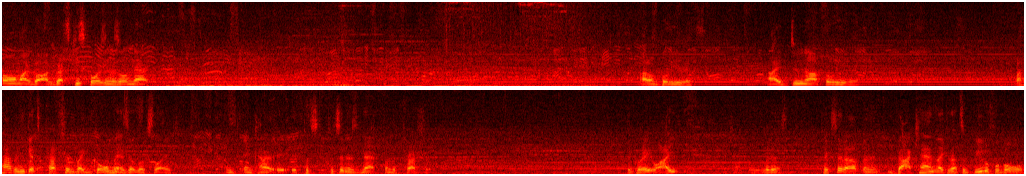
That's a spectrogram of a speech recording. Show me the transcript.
Oh my god, Gretzky scores in his own net. I don't believe it. I do not believe it. What happened? He gets pressured by Gomez, it looks like. And, and kind of, it, it, puts puts in his net from the pressure. The great. I, I can't believe Look at this. Picks it up and backhand, like that's a beautiful goal.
